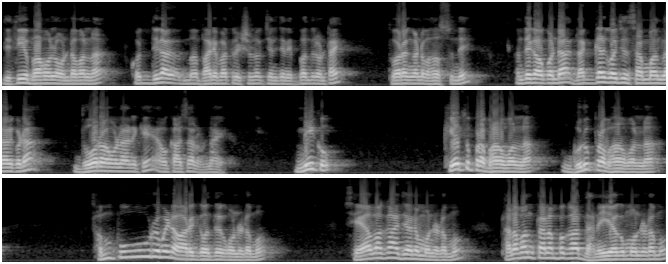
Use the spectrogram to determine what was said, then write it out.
ద్వితీయ భావంలో ఉండడం కొద్దిగా భార్య భార్యాభర్తల విషయంలో చిన్న చిన్న ఇబ్బందులు ఉంటాయి. దూరంగా ఉండవలసి వస్తుంది. అంతేకాకుండా దగ్గరకు వచ్చిన సంబంధాలు కూడా దూరం అవడానికే అవకాశాలు ఉన్నాయి. మీకు కేతు ప్రభావం వల్ల గురు ప్రభావం వల్ల సంపూర్ణమైన ఆరోగ్యవంతంగా ఉండడము సేవగా జనం ఉండడము తలవంతలంపుగా ధనయోగం ఉండడము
